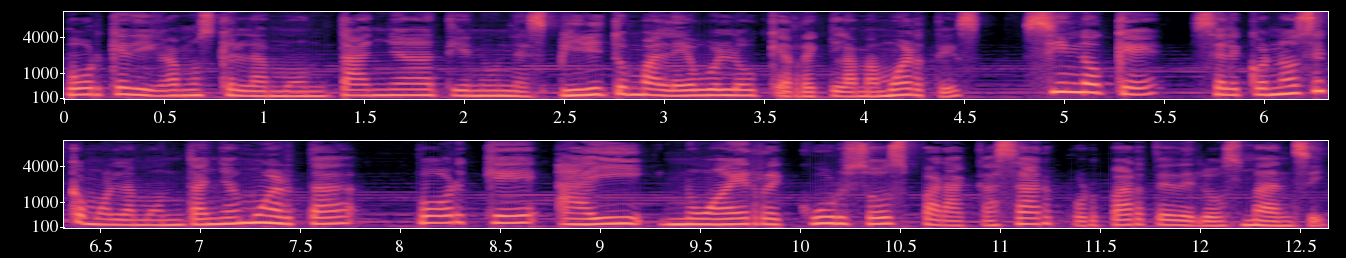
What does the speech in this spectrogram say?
porque digamos que la montaña tiene un espíritu malévolo que reclama muertes, sino que se le conoce como la montaña muerta porque ahí no hay recursos para cazar por parte de los Mansi.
